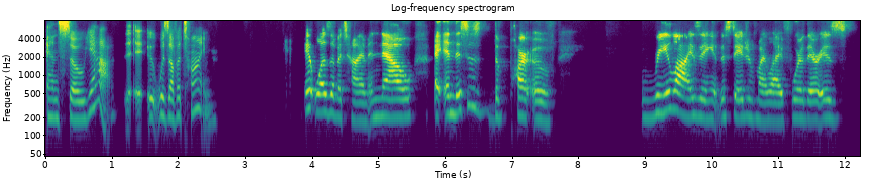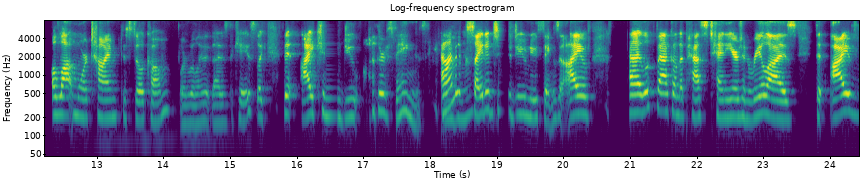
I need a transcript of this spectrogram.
And so yeah it, it was of a time. It was of a time and now and this is the part of realizing at this stage of my life where there is a lot more time to still come, Lord willing that that is the case, like that I can do other things. And mm-hmm. I'm excited to do new things. And I have, and I look back on the past 10 years and realize that I've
